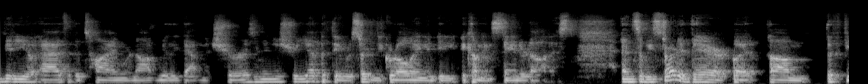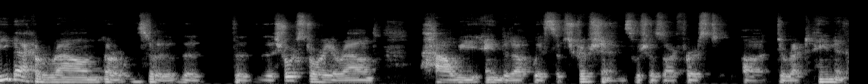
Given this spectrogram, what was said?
video ads at the time were not really that mature as an industry yet, but they were certainly growing and be, becoming standardized. And so we started there, but um, the feedback around, or sort of the, the, the short story around how we ended up with subscriptions, which was our first uh, direct payment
